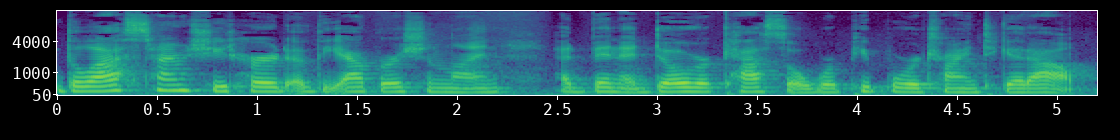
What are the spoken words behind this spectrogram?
the last time she'd heard of the apparition line had been at Dover Castle, where people were trying to get out.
